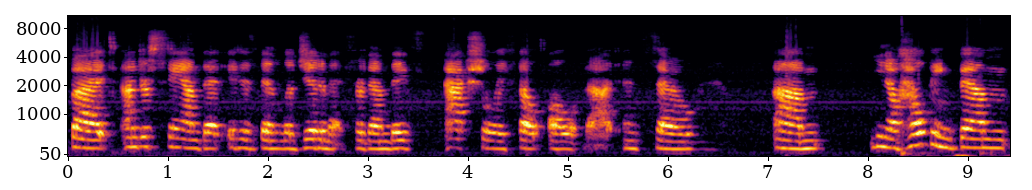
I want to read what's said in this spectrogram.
but understand that it has been legitimate for them. They've actually felt all of that. And so, um, you know, helping them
